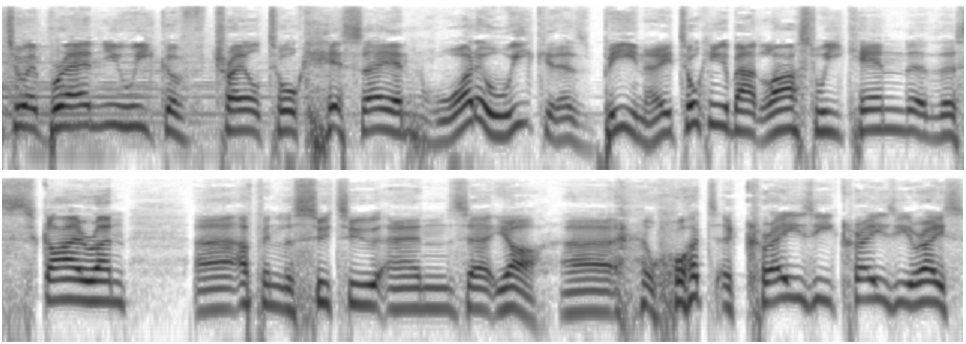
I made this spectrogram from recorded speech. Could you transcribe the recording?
into a brand new week of Trail Talk SA, and what a week it has been, eh? Talking about last weekend, the Sky Run uh, up in Lesotho, and uh, yeah, uh, what a crazy, crazy race.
